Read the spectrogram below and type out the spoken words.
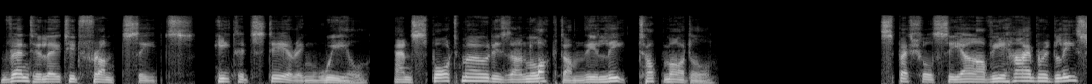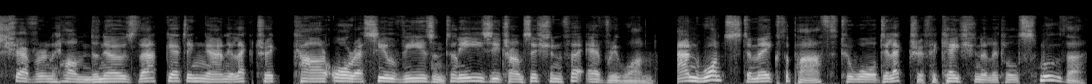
ventilated front seats, heated steering wheel, and sport mode is unlocked on the Elite top model. Special CRV hybrid lease Chevron Honda knows that getting an electric car or SUV isn't an easy transition for everyone, and wants to make the path toward electrification a little smoother.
